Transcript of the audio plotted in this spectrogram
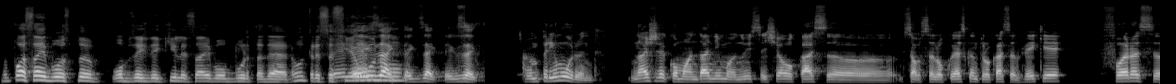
nu poate să aibă 180 de kg să aibă o burtă de aia, nu? Trebuie să fie exact, unul... Exact, exact, exact. În primul rând, n-aș recomanda nimănui să-și ia o casă sau să locuiască într-o casă veche fără să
